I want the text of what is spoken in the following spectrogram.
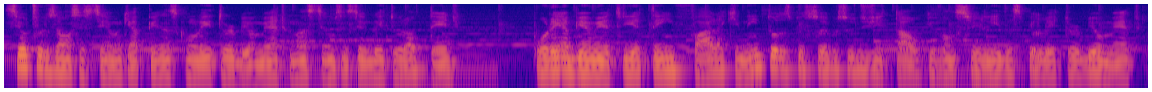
Se utilizar um sistema que é apenas com leitor biométrico, nós temos um sistema de leitura autêntico Porém, a biometria tem falha que nem todas as pessoas possuem digital que vão ser lidas pelo leitor biométrico,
